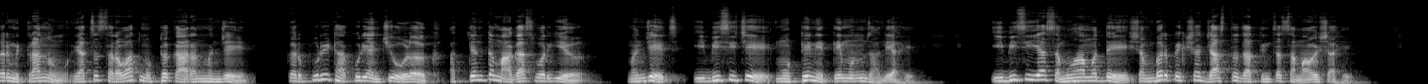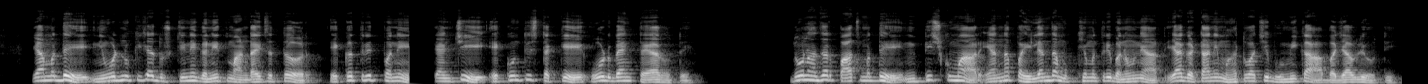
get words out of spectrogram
तर मित्रांनो याचं सर्वात मोठं कारण म्हणजे कर्पुरी ठाकूर यांची ओळख अत्यंत मागासवर्गीय म्हणजेच ई बी सीचे मोठे नेते म्हणून झाले आहे. ई बी सी या समूहामध्ये शंभरपेक्षा जास्त जातींचा समावेश आहे. यामध्ये निवडणुकीच्या दृष्टीने गणित मांडायचं तर एकत्रितपणे त्यांची एकोणतीस टक्के वोट बँक तयार होते. दोन हजार पाचमध्ये नितीश कुमार यांना पहिल्यांदा मुख्यमंत्री बनवण्यात या गटाने महत्त्वाची भूमिका बजावली होती.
